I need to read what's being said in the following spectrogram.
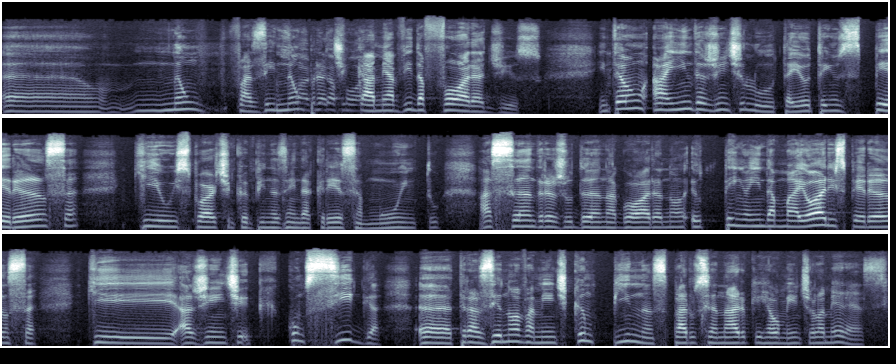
uh, não fazer, não praticar minha vida fora disso. Então, ainda a gente luta. Eu tenho esperança que o esporte em Campinas ainda cresça muito. A Sandra ajudando agora, eu tenho ainda maior esperança que a gente consiga uh, trazer novamente Campinas para o cenário que realmente ela merece.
